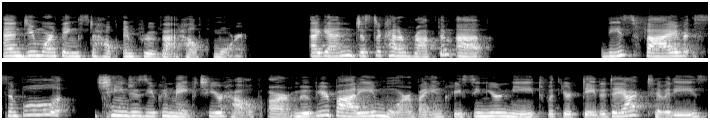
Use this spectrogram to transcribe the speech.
and do more things to help improve that health more. Again, just to kind of wrap them up, these five simple changes you can make to your health are move your body more by increasing your NEAT with your day to day activities,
